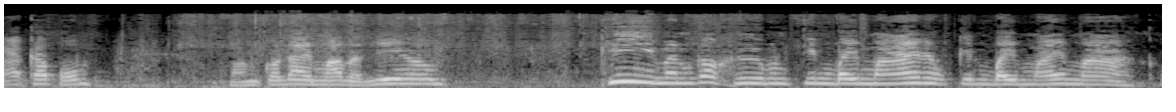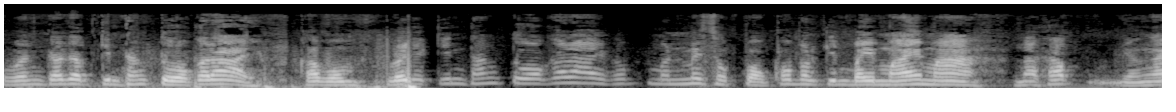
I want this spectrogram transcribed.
นะครับผม มันก็ได้มาแบบนี้ครับผมขี้มันก็คือมันกินใบไม้นะกินใบไม้มามันก็จะกินทั้งตัวก็ได้ ครับผมเราจะกินทั้งตัวก็ได้ครับ มันไม่สกปรกเพราะมันกินใบไม้มานะครับยังไง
